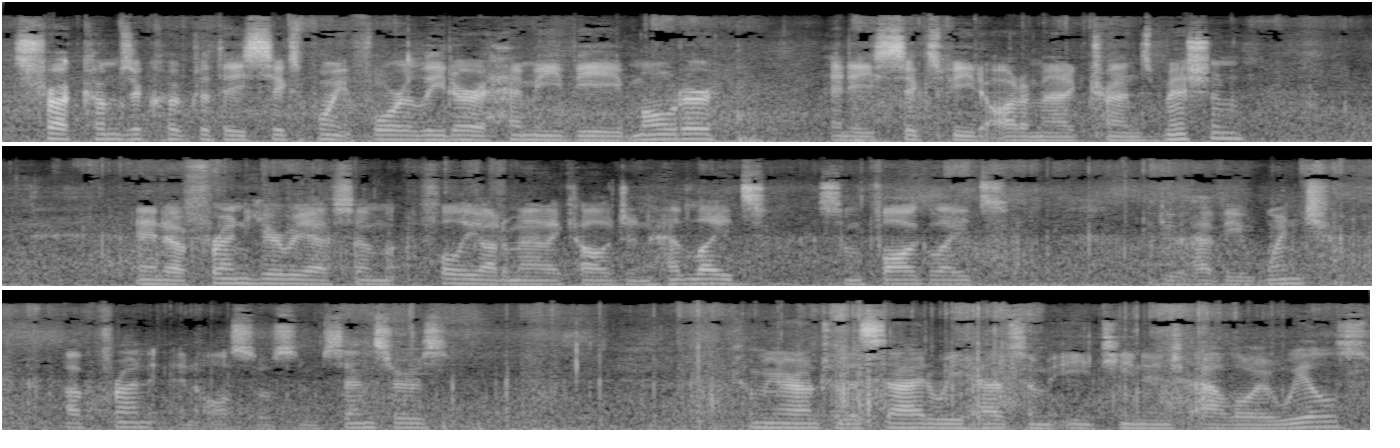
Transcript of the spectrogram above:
This truck comes equipped with a 6.4 liter Hemi V8 motor and a 6-speed automatic transmission. And up front here we have some fully automatic halogen headlights, some fog lights. We do have a winch up front and also some sensors. Coming around to the side we have some 18 inch alloy wheels.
